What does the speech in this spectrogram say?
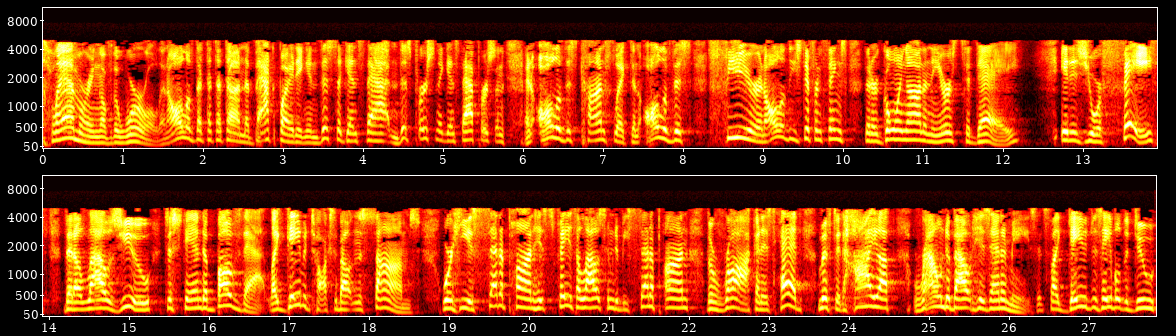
clamoring of the world and all of the da da da and the backbiting and this against that and this person against that person and all of this conflict and all of this fear and all of these different things that are going on in the earth today, it is your faith that allows you to stand above that. Like David talks about in the Psalms, where he is set upon, his faith allows him to be set upon the rock and his head lifted high up round about his enemies. It's like David is able to do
